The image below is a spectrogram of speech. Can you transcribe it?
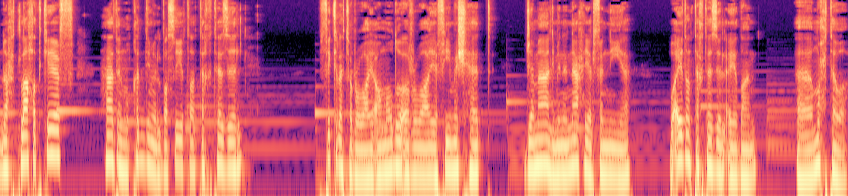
راح تلاحظ كيف هذه المقدمة البسيطة تختزل فكرة الرواية أو موضوع الرواية في مشهد جمالي من الناحية الفنية وأيضا تختزل أيضا آه، محتوى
